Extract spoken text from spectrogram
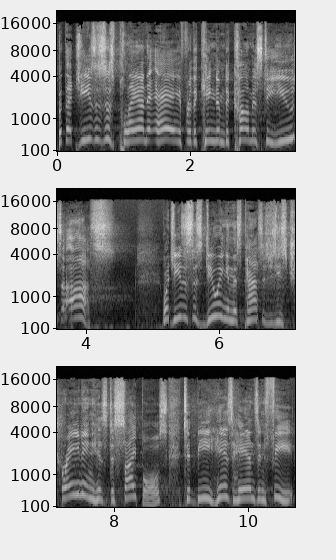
but that Jesus' plan A for the kingdom to come is to use us. What Jesus is doing in this passage is he's training his disciples to be his hands and feet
